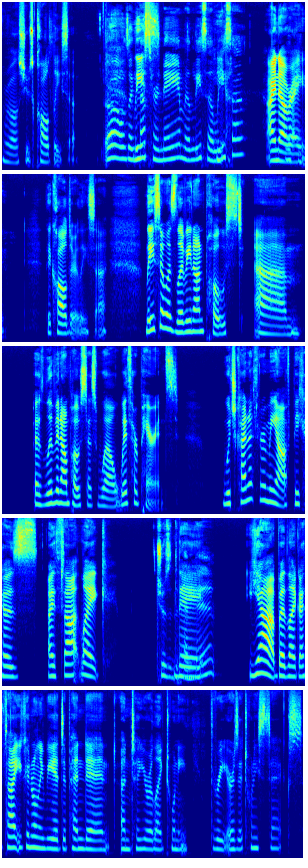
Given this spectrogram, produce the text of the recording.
Well, she was called Lisa. oh, I was like, Lisa- that's her name, Elisa. Lisa. I know, Okay. right? They called her Lisa. Lisa was living on post, um, was living on post as well with her parents, which kind of threw me off because I thought like She was a They- dependent. Yeah, but like I thought you could only be a dependent until you were like 23 or is it 26?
